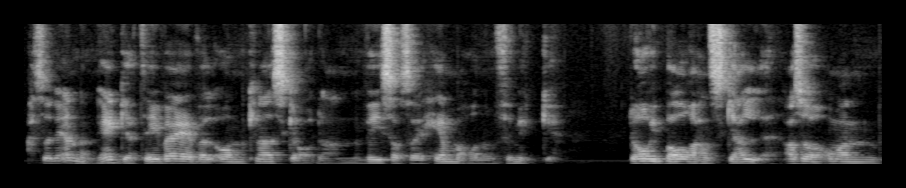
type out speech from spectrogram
Alltså det enda negativa är väl om knäskadan visar sig hämma honom för mycket. Då har vi bara hans skalle. Alltså om man,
